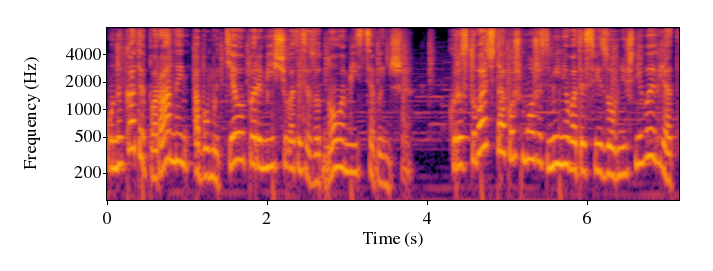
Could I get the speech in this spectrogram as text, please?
уникати поранень або миттєво переміщуватися з одного місця в інше. Користувач також може змінювати свій зовнішній вигляд,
